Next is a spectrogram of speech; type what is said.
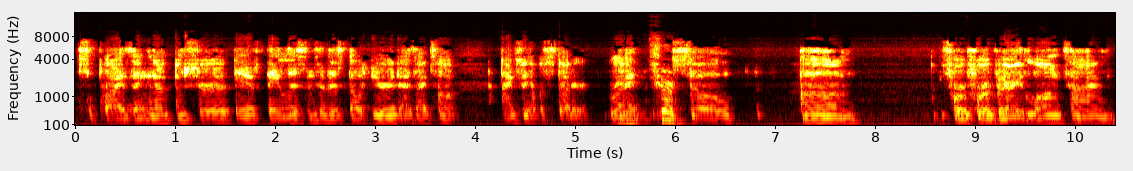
surprising, and I'm, I'm sure if they listen to this, they'll hear it as I talk. I actually have a stutter, right? Sure. So, um, for for a very long time,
